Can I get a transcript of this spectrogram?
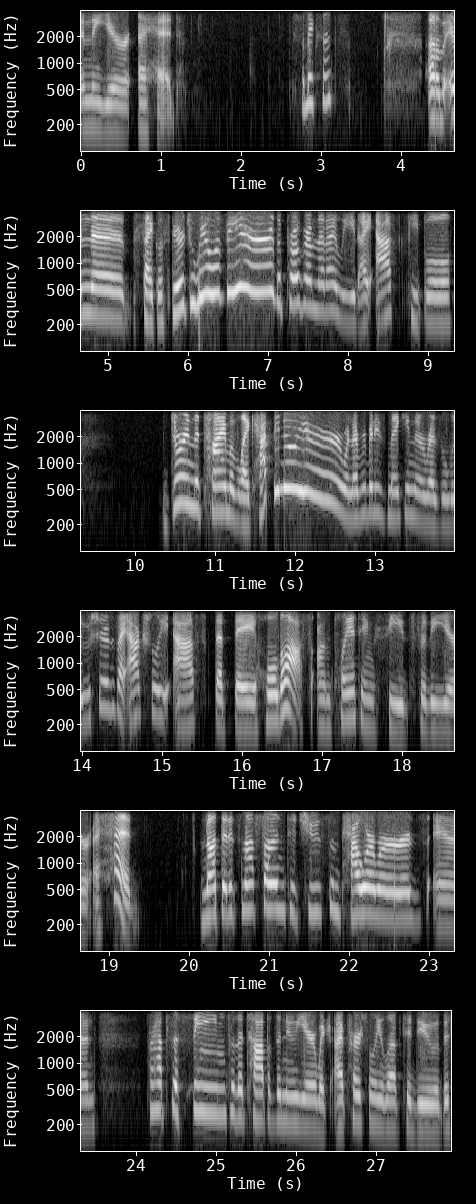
in the year ahead. Does that make sense? Um, in the Psycho Spiritual Wheel of Year, the program that I lead, I ask people during the time of like Happy New Year, when everybody's making their resolutions, I actually ask that they hold off on planting seeds for the year ahead. Not that it's not fun to choose some power words and perhaps a theme for the top of the new year, which I personally love to do. This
